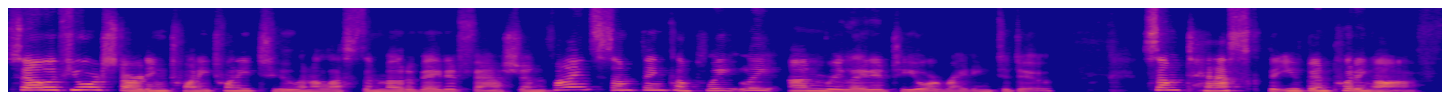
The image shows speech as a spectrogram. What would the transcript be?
So, if you're starting 2022 in a less than motivated fashion, find something completely unrelated to your writing to do, some task that you've been putting off,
